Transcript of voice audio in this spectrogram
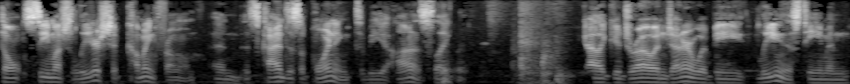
don't see much leadership coming from them. And it's kind of disappointing to be honest. Like a guy like Gaudreau and Jenner would be leading this team and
